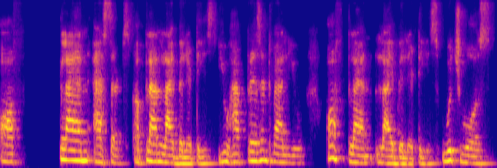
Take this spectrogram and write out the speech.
of plan assets or plan liabilities. You have present value of plan liabilities, which was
